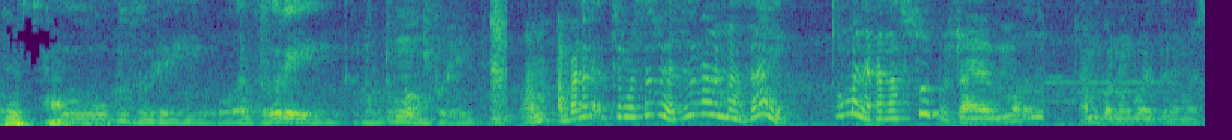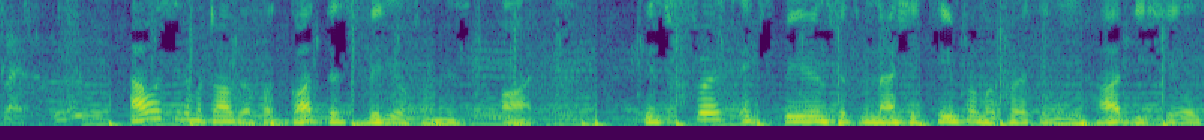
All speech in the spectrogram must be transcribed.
this happened. kuzorei wadzorei kanotumwa mvurei hapana chimwe chacho hachina kana mazai omanya kana supu zvayo i'm gonna go with the language life Our cinematographer got this video from his aunt. His first experience with Munashe came from a person he hardly shares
